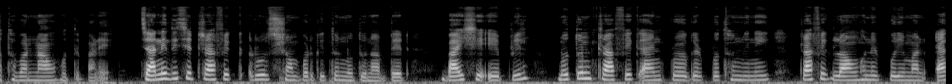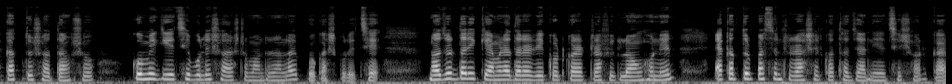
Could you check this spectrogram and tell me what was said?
অথবা নাও হতে পারে। জানিয়ে দিচ্ছে ট্রাফিক রুলস সম্পর্কিত নতুন আপডেট। বাইশে এপ্রিল, নতুন ট্রাফিক আইন প্রয়োগের প্রথম দিনেই ট্রাফিক লঙ্ঘনের পরিমাণ একাত্তর শতাংশ কমে গিয়েছে বলে স্বরাষ্ট্র মন্ত্রণালয় প্রকাশ করেছে। নজরদারি ক্যামেরা দ্বারা রেকর্ড করা ট্রাফিক লঙ্ঘনের একাত্তর পার্সেন্ট হ্রাসের কথা জানিয়েছে সরকার।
